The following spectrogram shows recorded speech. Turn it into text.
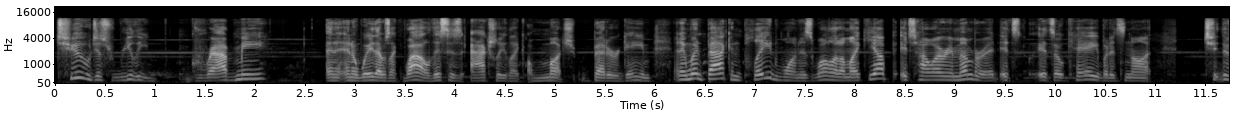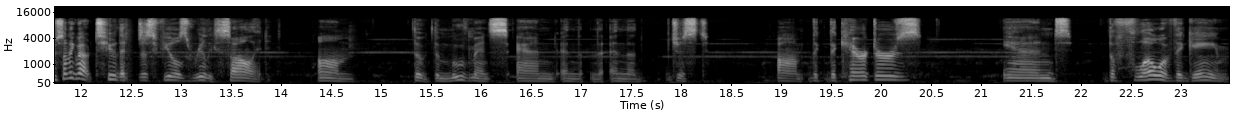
two just really grabbed me in, in a way that was like, wow, this is actually like a much better game. And I went back and played one as well, and I'm like, yep, it's how I remember it. It's it's okay, but it's not. Two, there's something about two that just feels really solid. Um, the the movements and and the, and the just um the the characters and the flow of the game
